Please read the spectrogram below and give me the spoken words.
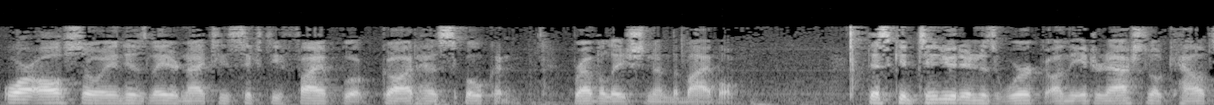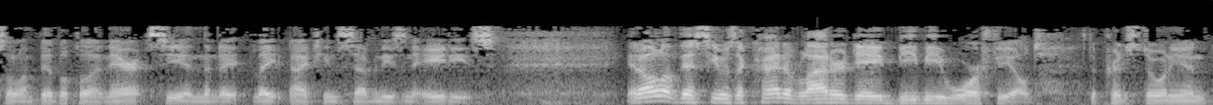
Or also in his later 1965 book, God Has Spoken Revelation and the Bible. This continued in his work on the International Council on Biblical Inerrancy in the late 1970s and 80s. In all of this, he was a kind of latter day B.B. Warfield, the Princetonian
